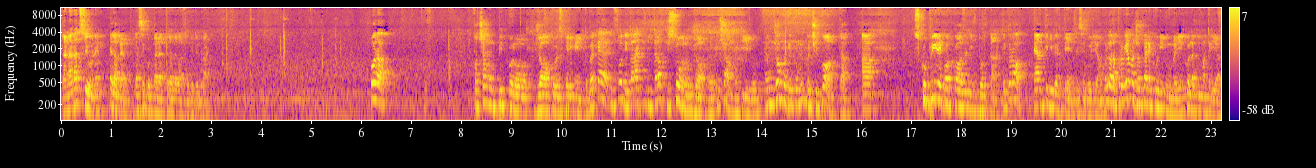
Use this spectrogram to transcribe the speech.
la narrazione è la Bet, la seconda lettera dell'alfabeto ebraico. Ora facciamo un piccolo gioco, esperimento, perché in fondo i tarocchi, i tarocchi sono un gioco e c'è un motivo, è un gioco che comunque ci porta a scoprire qualcosa di importante, però è anche divertente se vogliamo. Allora proviamo a giocare con i numeri e con la bimatria.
